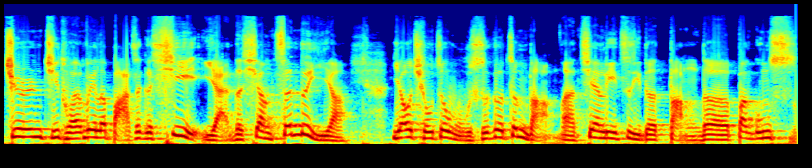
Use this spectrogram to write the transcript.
军人集团为了把这个戏演得像真的一样，要求这五十个政党啊建立自己的党的办公室。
